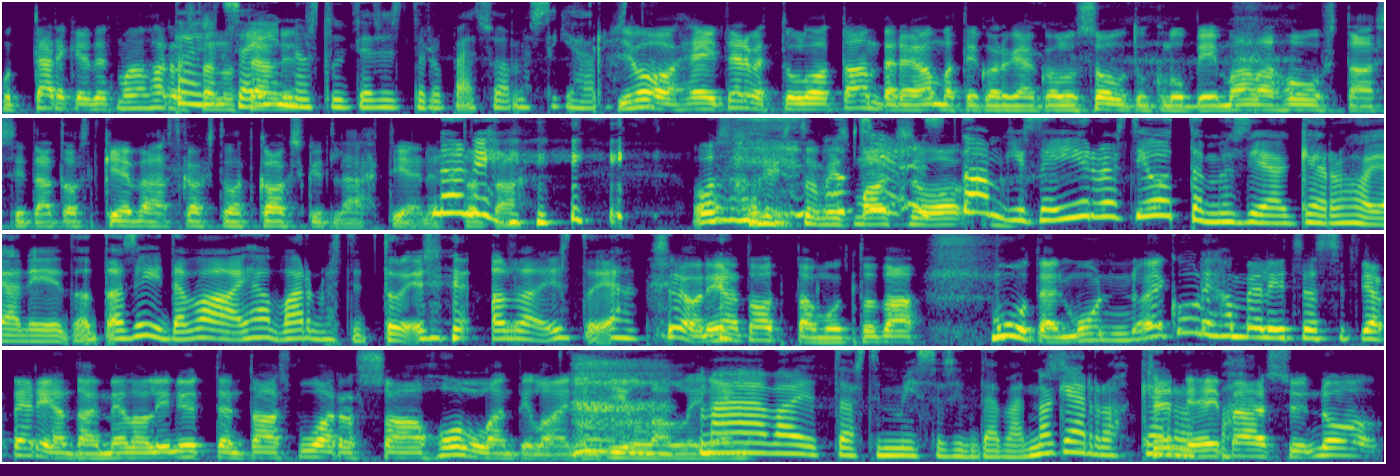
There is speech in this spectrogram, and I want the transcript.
Mutta tärkeää, että mä oon harrastanut sä täällä nyt. innostut ja sitten rupeat Suomessakin harrastamaan. Joo, hei, tervetuloa Tampereen ammattikorkeakoulun soutuklubiin. Mä alan hostaa sitä tuosta keväästä 2020 lähtien. No Et tota, niin. osallistumismaksu on... Stamkissa ei hirveästi ole tämmöisiä kerhoja, niin tota, siitä vaan ihan varmasti tulisi osallistuja. Se on ihan totta, mutta tota, muuten mun, no eikö olihan meillä itse asiassa vielä perjantai, meillä oli nytten taas vuorossa hollantilainen illallinen. Mä valitettavasti missasin tämän. No kerro, kerro. Sen ei päässyt. No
